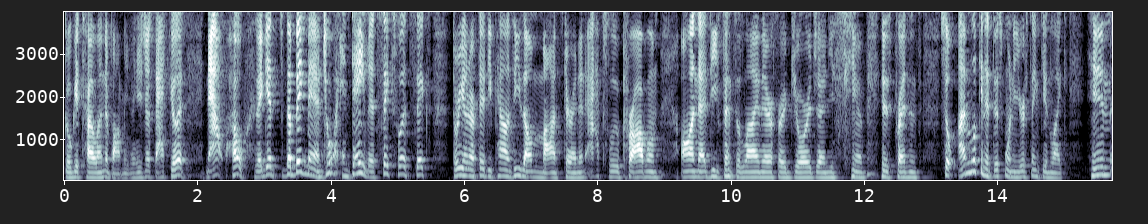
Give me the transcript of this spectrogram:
Go get Tyler Linderbaum. He's, he's just that good. Now, oh, they get the big man, Jordan Davis, six foot six, 350 pounds. He's a monster and an absolute problem on that defensive line there for Georgia. And you see him, his presence. So I'm looking at this one, and you're thinking like, him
